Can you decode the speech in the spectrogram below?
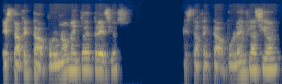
Está afectado por un aumento de precios, está afectado por la inflación,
